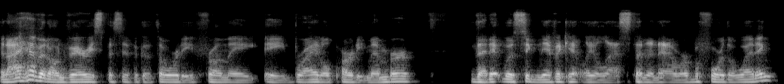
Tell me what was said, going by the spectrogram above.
And I have it on very specific authority from a, a bridal party member that it was significantly less than an hour before the wedding.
